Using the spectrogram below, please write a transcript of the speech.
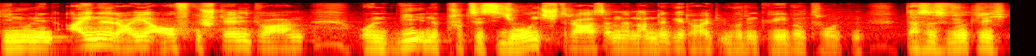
die nun in einer Reihe aufgestellt waren und wie in einer Prozessionsstraße aneinandergereiht über den Gräbern thronten. Das ist wirklich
